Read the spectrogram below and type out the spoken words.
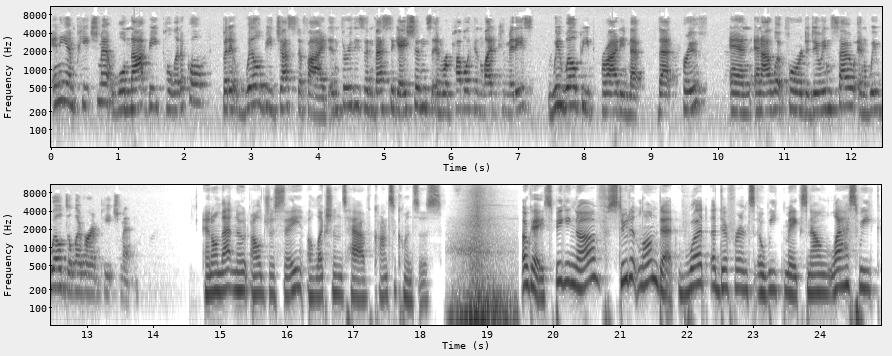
Any impeachment will not be political, but it will be justified. And through these investigations in Republican led committees, we will be providing that, that proof. And, and I look forward to doing so, and we will deliver impeachment. And on that note, I'll just say elections have consequences. Okay, speaking of student loan debt, what a difference a week makes. Now, last week,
